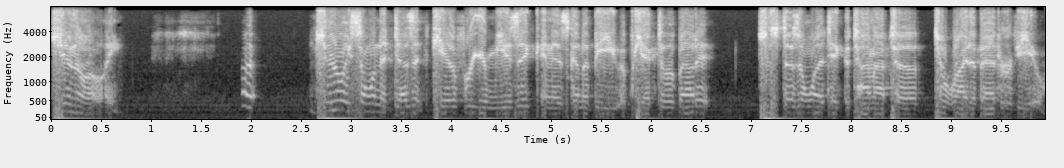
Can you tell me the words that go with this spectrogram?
generally, generally someone that doesn't care for your music and is going to be objective about it just doesn't want to take the time out to, to write a bad review.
